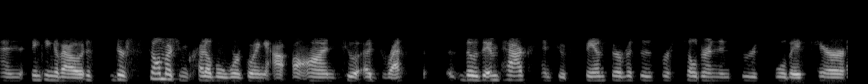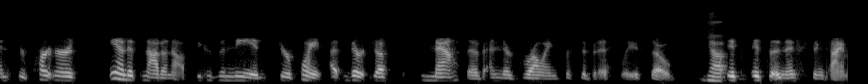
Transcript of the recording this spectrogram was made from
And thinking about just there's so much incredible work going on to address those impacts and to expand services for children and through school-based care and through partners and it's not enough because the needs to your point uh, they're just massive and they're growing precipitously. So yeah, it's it's an interesting time.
